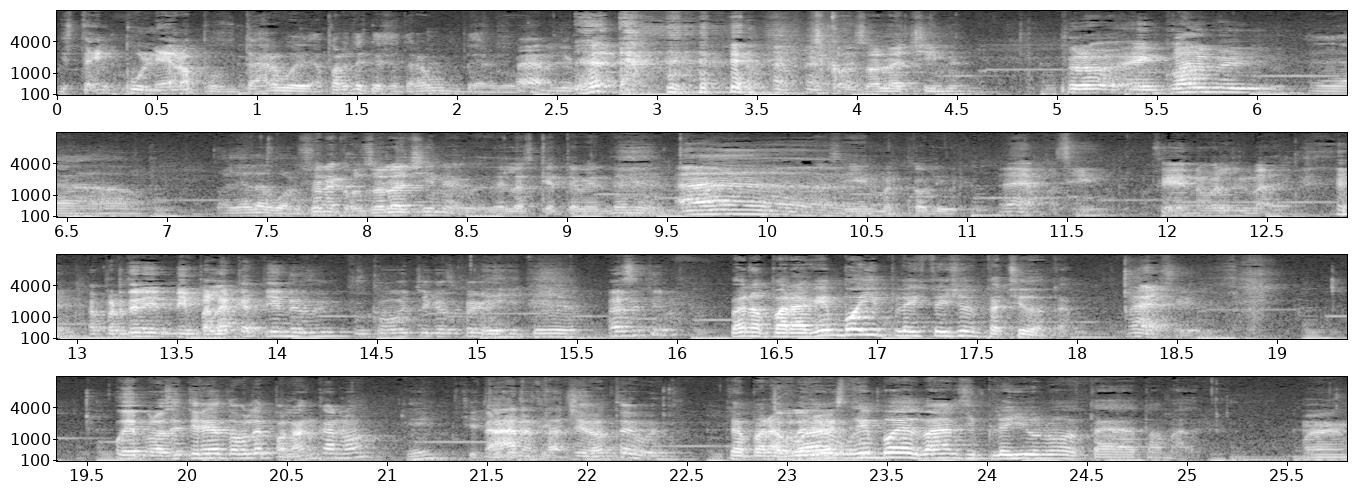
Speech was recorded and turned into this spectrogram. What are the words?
y Está en culero apuntar, güey. Aparte que se traba un vergo. Bueno, yo... Consola china. Pero, ¿en cuál, güey? En la- allá la guardé. Es una consola china, güey, de las que te venden en, Ah. así en Mercado Libre. Eh, pues sí. Sí, no vale madre. Aparte, ni, ni palanca tienes, güey. Pues, ¿cómo chicas juegas? Sí, sí. Ah, sí tiene. Bueno, para Game Boy y PlayStation está chidota. Ah, sí. Oye, pero sí tiene doble palanca, ¿no? ¿sí? Ah, no, está chidote, güey. O sea, para jugar. Game Boy Advance y Play 1 está, está madre. Bueno.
